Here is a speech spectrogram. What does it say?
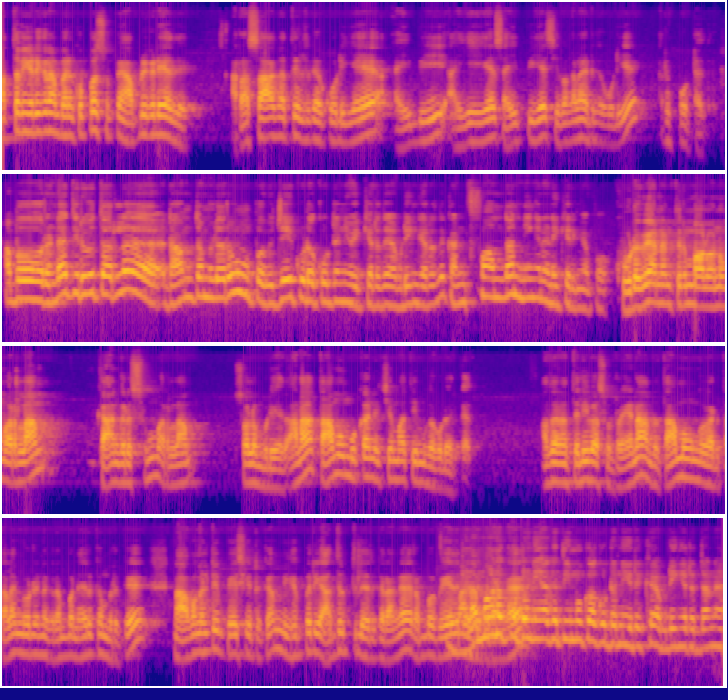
மற்றவங்க எடுக்கிறான் பாருங்க குப்பை சுப்பேன் அப்படி கிடையாது. அரசாங்கத்தில் இருக்கக்கூடிய ஐபி ஐஏஎஸ் ஐபிஎஸ் இவங்கெல்லாம் எடுக்கக்கூடிய ரிப்போர்ட் அது. அப்போது ரெண்டாயிரத்தி இருபத்தாறில் நாம் தமிழரும் இப்போ விஜய் கூட கூட்டணி வைக்கிறது அப்படிங்கிறது கன்ஃபார்ம் தான் நீங்கள் நினைக்கிறீங்க அப்போ? கூடவே அண்ணன் திருமாவளவனும் வரலாம் காங்கிரஸும் வரலாம் சொல்ல முடியாது. ஆனால் தமுமுக நிச்சயமாக திமுக கூட இருக்காது. அதை நான் தெளிவாக சொல்கிறேன் ஏன்னா அந்த தமுக தலைமையோடு எனக்கு ரொம்ப நெருக்கம் இருக்குது நான் அவங்கள்ட்டையும் பேசிகிட்டு இருக்கேன். மிகப்பெரிய அதிருப்தியில் இருக்கிறாங்க. ரொம்ப வேதனை கூட்டணியாக திமுக கூட்டணி இருக்கு அப்படிங்கிறது தானே?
